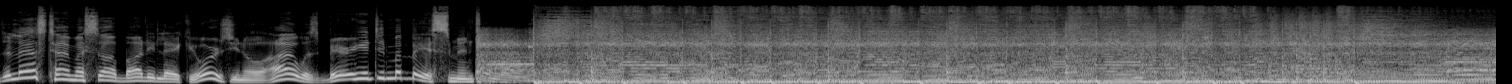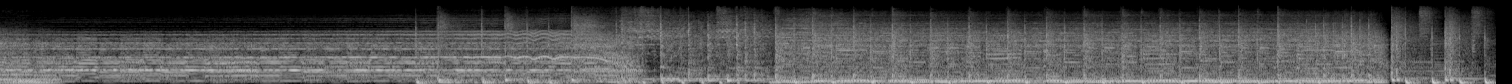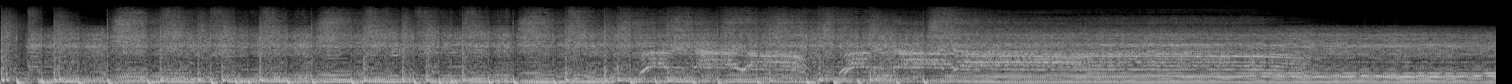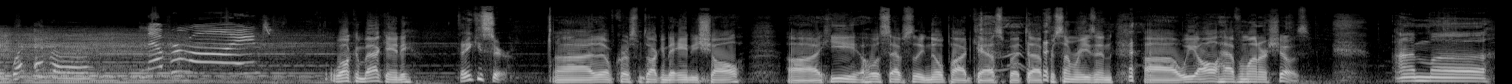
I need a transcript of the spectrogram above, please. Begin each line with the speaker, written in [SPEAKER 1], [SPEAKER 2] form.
[SPEAKER 1] The last time I saw a body like yours, you know, I was burying it in my basement.
[SPEAKER 2] Welcome back, Andy.
[SPEAKER 1] Thank you, sir.
[SPEAKER 2] Uh, of course, I'm talking to Andy Shaw. Uh, he hosts absolutely no podcast, but uh, for some reason, uh, we all have him on our shows.
[SPEAKER 1] I'm uh,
